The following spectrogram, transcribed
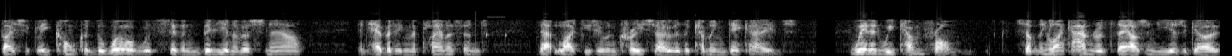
basically conquered the world with seven billion of us now inhabiting the planet and that likely to increase over the coming decades. Where did we come from? Something like 100,000 years ago,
